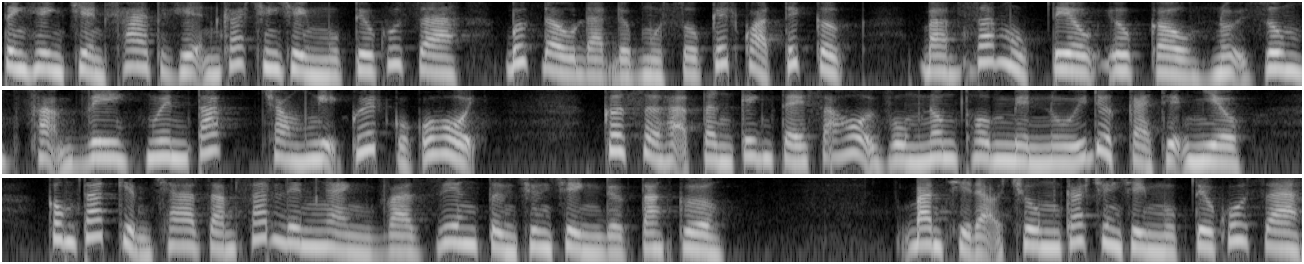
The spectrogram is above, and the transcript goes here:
tình hình triển khai thực hiện các chương trình mục tiêu quốc gia bước đầu đạt được một số kết quả tích cực, bám sát mục tiêu, yêu cầu, nội dung, phạm vi, nguyên tắc trong nghị quyết của Quốc hội. Cơ sở hạ tầng kinh tế xã hội vùng nông thôn miền núi được cải thiện nhiều. Công tác kiểm tra giám sát liên ngành và riêng từng chương trình được tăng cường. Ban chỉ đạo chung các chương trình mục tiêu quốc gia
